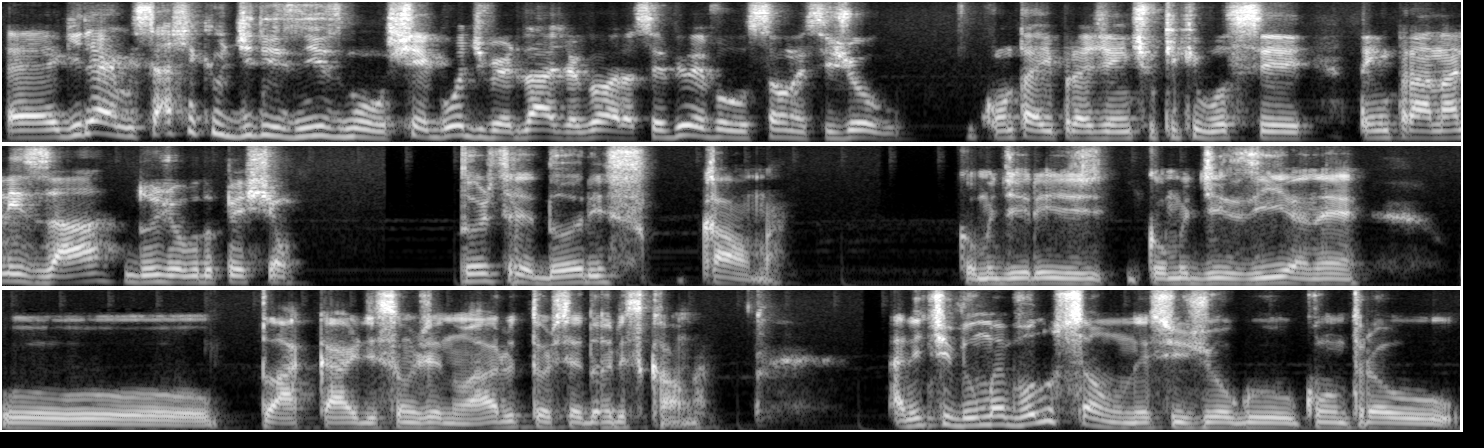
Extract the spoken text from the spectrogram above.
É, Guilherme, você acha que o dinizismo chegou de verdade agora? Você viu a evolução nesse jogo? Conta aí pra gente o que, que você tem para analisar do jogo do Peixão. Torcedores, calma como, dirige, como dizia, né, o placar de São Januário, torcedores calma. A gente viu uma evolução nesse jogo contra o,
